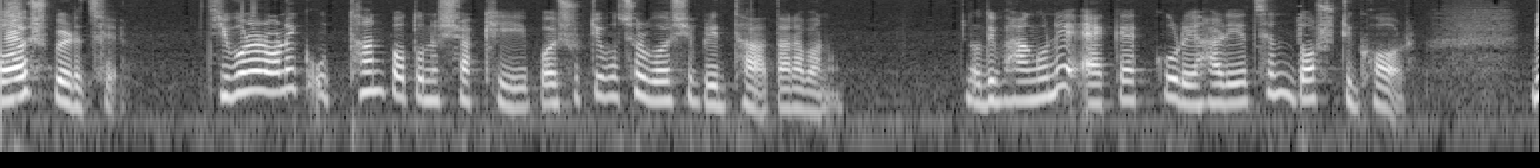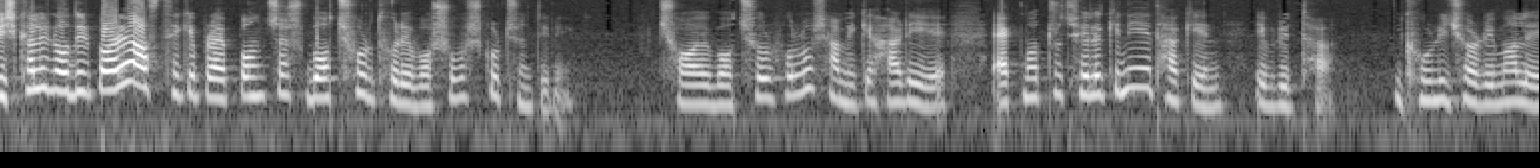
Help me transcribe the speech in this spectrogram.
বয়স বেড়েছে। জীবনের অনেক উত্থান পতনের সাক্ষী পঁয়ষট্টি বছর বয়সী বৃদ্ধা তারাবানু। নদী ভাঙনে এক এক করে হারিয়েছেন দশটি ঘর। বিষখালী নদীর পাড়ে আজ থেকে প্রায় পঞ্চাশ বছর ধরে বসবাস করছেন তিনি। ছয় বছর হলো স্বামীকে হারিয়ে একমাত্র ছেলেকে নিয়ে থাকেন এই বৃদ্ধা। ঘূর্ণিঝড় রিমালে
